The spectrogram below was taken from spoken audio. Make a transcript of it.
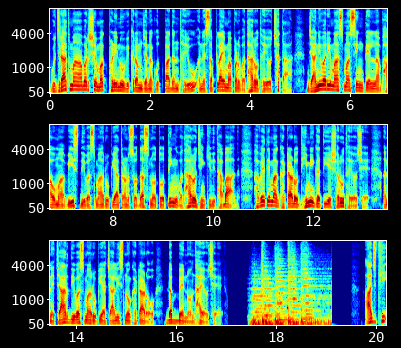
ગુજરાતમાં આ વર્ષે મગફળીનું વિક્રમજનક ઉત્પાદન થયું અને સપ્લાયમાં પણ વધારો થયો છતાં, જાન્યુઆરી માસમાં સિંગ તેલના ભાવમાં વીસ દિવસમાં રૂપિયા ત્રણસો દસનો તોતિંગ વધારો ઝીંકી લીધા બાદ, હવે તેમાં ઘટાડો ધીમી ગતિએ શરૂ થયો છે અને ચાર દિવસમાં રૂપિયા ચાલીસનો ઘટાડો ડબ્બે નોંધાયો છે. આજથી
